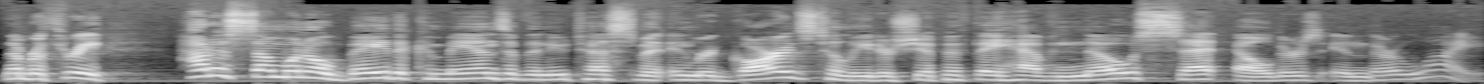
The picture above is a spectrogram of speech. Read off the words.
Number three, how does someone obey the commands of the New Testament in regards to leadership if they have no set elders in their life?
